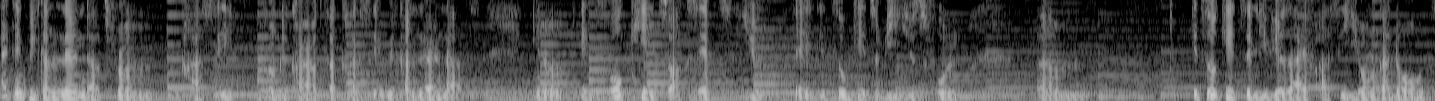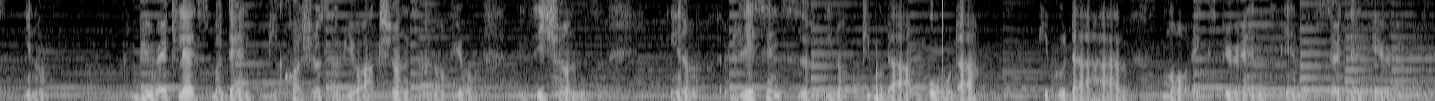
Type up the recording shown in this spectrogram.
I think we can learn that from Cassie, from the character Cassie. We can learn that you know it's okay to accept youth. Eh, it's okay to be useful. Um, it's okay to live your life as a young adult. You know, be reckless, but then be cautious of your actions and of your decisions. You know listen to you know people that are older people that have more experience in certain areas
